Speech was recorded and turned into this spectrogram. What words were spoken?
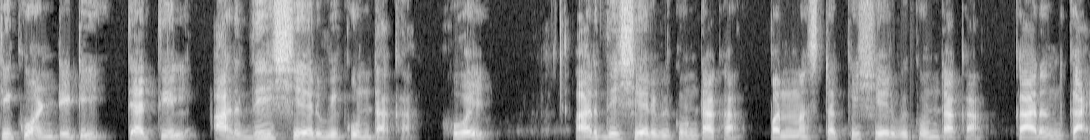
ती क्वांटिटी त्यातील अर्धे शेअर विकून टाका. होय? अर्धे शेअर विकून टाका पन्नास टक्के शेअर विकून टाका. कारण काय?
